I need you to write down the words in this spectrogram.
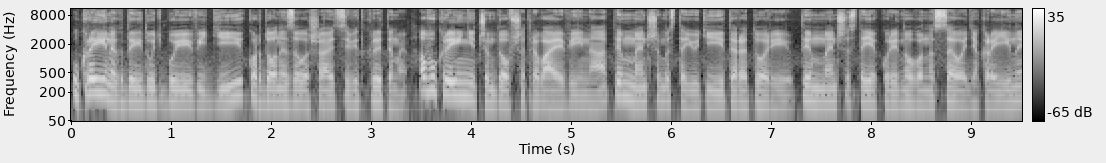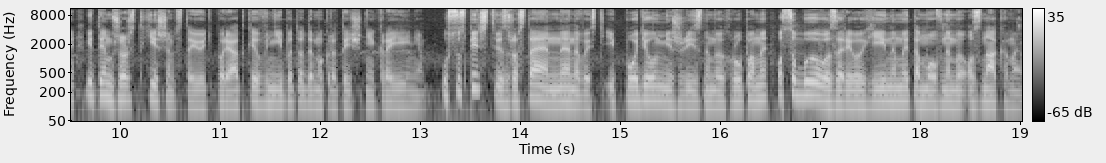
У країнах, де йдуть бойові дії, кордони залишаються відкритими. А в Україні, чим довше триває війна, тим меншими стають її території, тим менше стає корінного населення країни, і тим жорсткішим стають порядки в нібито демократичній країні. У суспільстві зростає ненависть і поділ між різними групами, особливо за релігійними та мовними ознаками.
